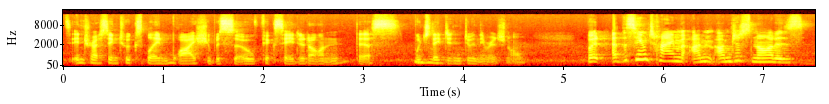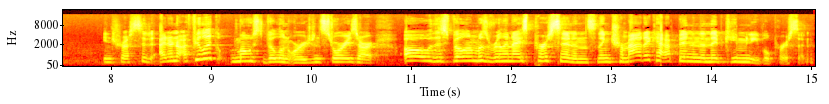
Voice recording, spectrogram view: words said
It's interesting to explain why she was so fixated on this, which they mm-hmm. didn't do in the original. But at the same time, I'm I'm just not as interested. I don't know. I feel like most villain origin stories are, oh, this villain was a really nice person and something traumatic happened and then they became an evil person.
